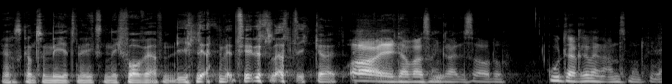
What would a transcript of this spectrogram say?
Ja, das kannst du mir jetzt wenigstens nicht vorwerfen, die Mercedes-Lastigkeit. Oh, Alter, was ein geiles Auto. Gut, da reden wir anderes Mal drüber.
